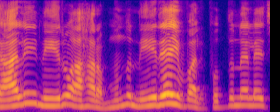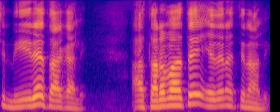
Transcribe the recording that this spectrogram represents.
గాలి నీరు ఆహారం. ముందు నీరే ఇవ్వాలి. పొద్దున్నే లేచి నీరే తాగాలి. ఆ తర్వాతే ఏదైనా తినాలి.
